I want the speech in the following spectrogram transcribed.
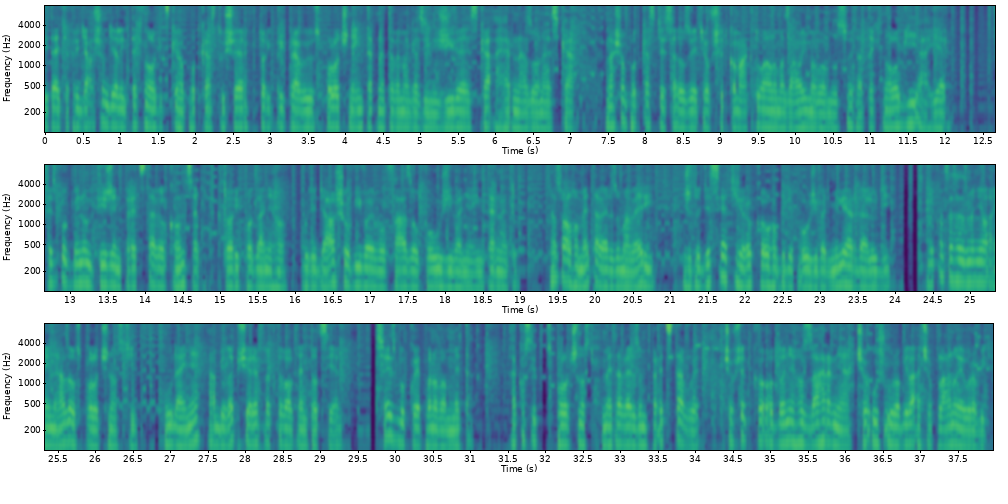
Vítajte pri ďalšom dieli technologického podcastu Share, ktorý pripravujú spoločne internetové magazíny Živé.sk a Herná zóna.sk. V našom podcaste sa dozviete o všetkom aktuálnom a zaujímavom zo sveta technológií a hier. Facebook minulý týždeň predstavil koncept, ktorý podľa neho bude ďalšou vývojovou fázou používania internetu. Nazval ho Metaverzum a verí, že do desiatich rokov ho bude používať miliarda ľudí. Dokonca sa zmenil aj názov spoločnosti, údajne, aby lepšie reflektoval tento cieľ. Facebooku je ponovom Meta. Ako si spoločnosť Metaverzum predstavuje? Čo všetko do neho zahrňa? Čo už urobila a čo plánuje urobiť?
